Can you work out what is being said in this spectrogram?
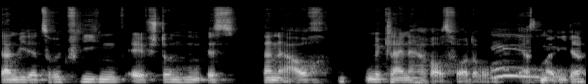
dann wieder zurückfliegen, elf Stunden ist dann auch eine kleine Herausforderung erstmal wieder.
